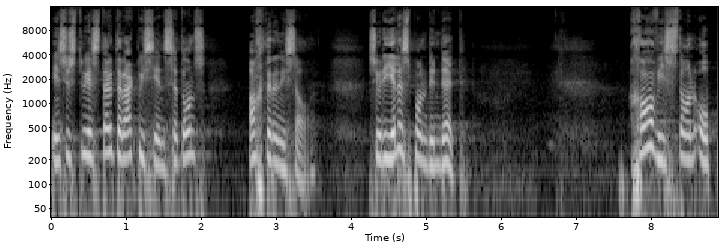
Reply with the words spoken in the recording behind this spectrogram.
en soos twee stoute rugby seuns sit ons agter in die saal. So die hele span doen dit. Gawie staan op.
